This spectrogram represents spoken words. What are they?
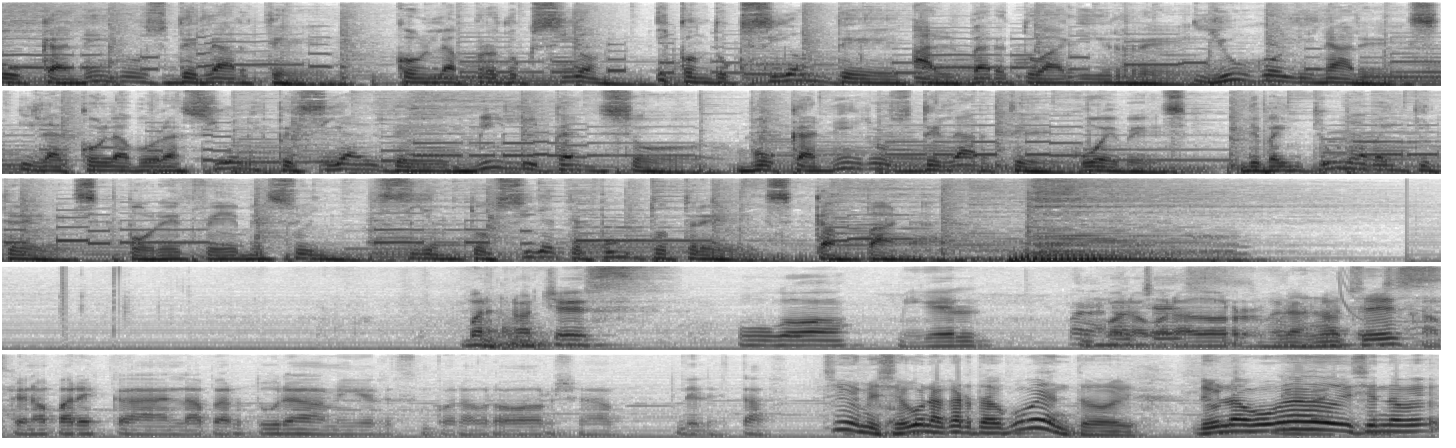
Bucaneros del Arte, con la producción y conducción de Alberto Aguirre y Hugo Linares y la colaboración especial de Mili Penso. Bucaneros del Arte, jueves de 21 a 23 por FM Swing 107.3 Campana. Buenas noches, Hugo, Miguel, Buenas un noches. colaborador. Buenas noches. Aunque no aparezca en la apertura, Miguel es un colaborador ya del staff. Sí, me llegó una carta de documento hoy, de un abogado diciendo,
